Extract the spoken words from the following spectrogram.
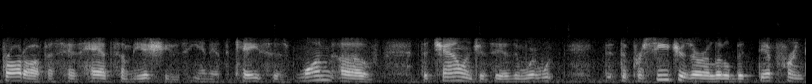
Fraud Office has had some issues in its cases. One of the challenges is, and we're, the procedures are a little bit different,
